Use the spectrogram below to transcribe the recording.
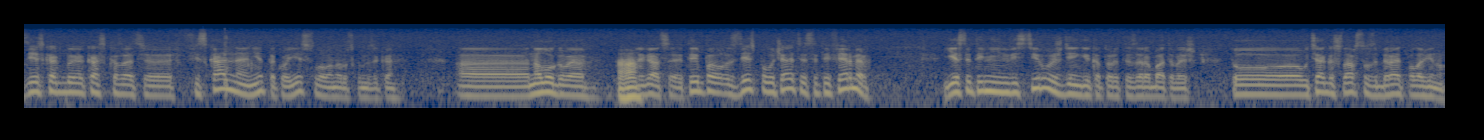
здесь как бы, как сказать, э, фискальное, нет, такое есть слово на русском языке? А, налоговая Ага. облигация. Ты по- здесь получается, если ты фермер, если ты не инвестируешь деньги, которые ты зарабатываешь, то у тебя государство забирает половину.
